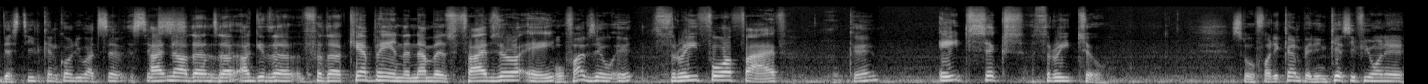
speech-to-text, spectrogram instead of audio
They still can call you at seven, six. Uh, no, the, the? I'll give the, for the campaign, the number is 508 Oh, 508, 345 okay. 8632. So for the campaign, in case if you want to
